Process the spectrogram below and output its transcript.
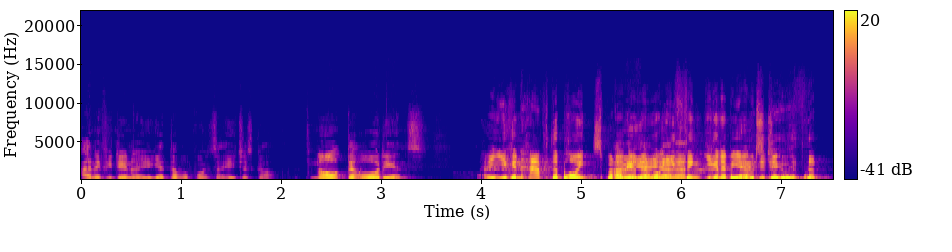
And if you do know, you get double points that he just got, not the audience. I mean, you can have the points, but I, I mean, don't know yeah, what yeah. you think you're going to be able to do with them.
